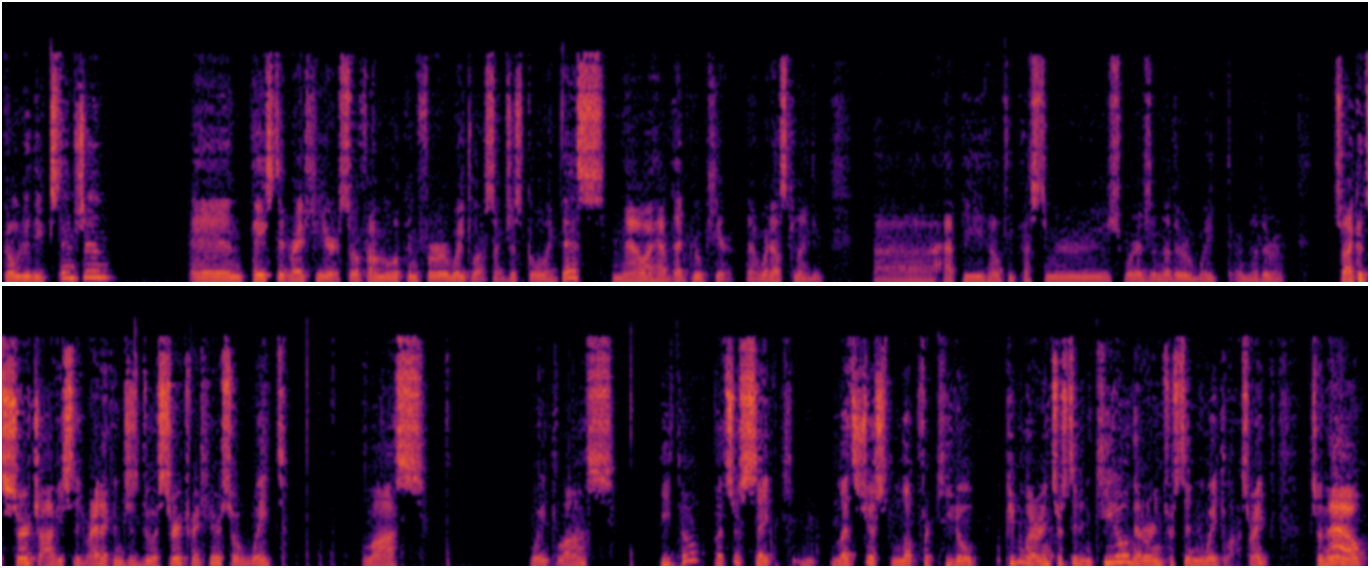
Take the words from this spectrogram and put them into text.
go to the extension and paste it right here. So if I'm looking for weight loss I just go like this. Now I have that group here. Now what else can I do? Uh happy healthy customers. Where's another weight another? So I could search obviously right? I can just do a search right here. So weight loss weight loss keto let's just say let's just look for keto. People that are interested in keto that are interested in weight loss right? So now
